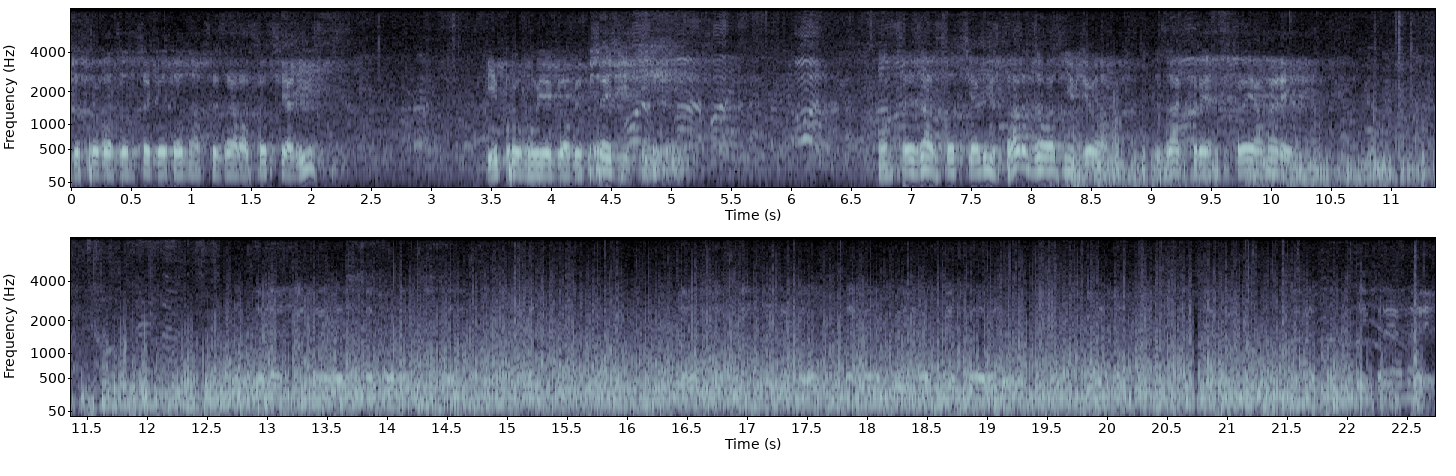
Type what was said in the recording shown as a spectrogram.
Do prowadzącego Dona Cezara socjalist i próbuje go wyprzedzić. Don Cezar socjalist bardzo ładnie wzięła zakręt Freya Mary. Don Cezar jeszcze ponad 400 Dobrze, Francisco, zakończył od metoru. Freya Mary.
